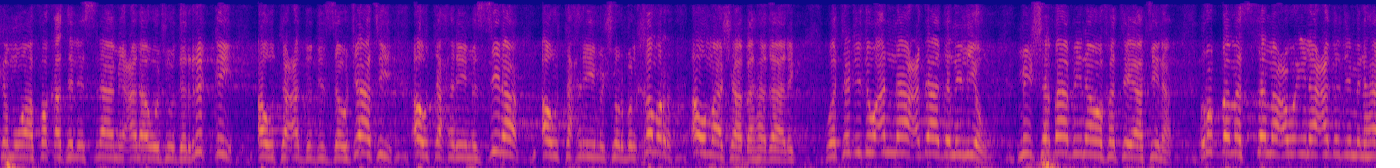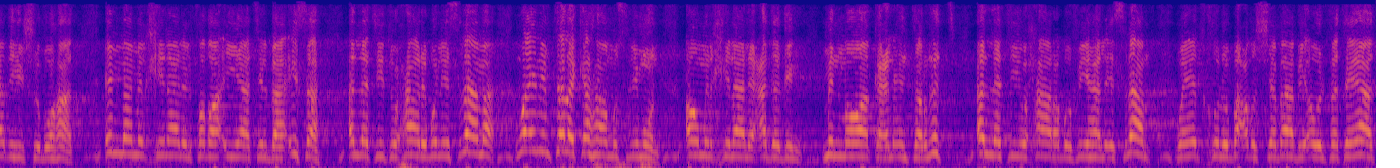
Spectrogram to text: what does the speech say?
كموافقة الإسلام على وجود الرق أو تعدد الزوجات أو تحريم الزنا أو تحريم شرب الخمر أو ما شابه ذلك وتجد أن أعدادا اليوم من شبابنا وفتياتنا ربما استمعوا إلى عدد من هذه الشبهات إما من خلال الفضائيات البائسة التي تحارب الإسلام وإن امتلكها مسلمون أو من خلال عدد من مواقع الإنترنت التي يحارب فيها الإسلام ويدخل بعض الشباب أو الفتيات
